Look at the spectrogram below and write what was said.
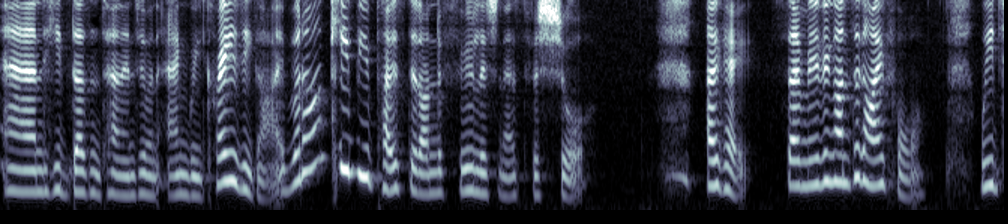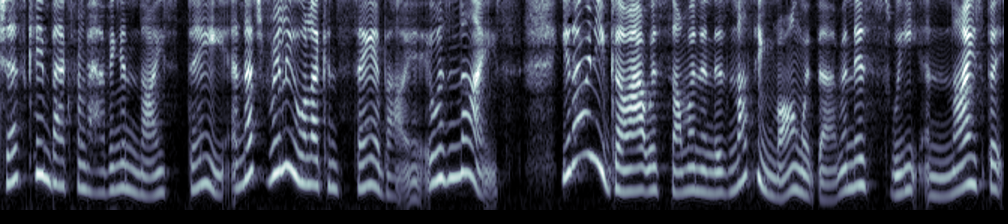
and he doesn't turn into an angry, crazy guy, but I'll keep you posted on the foolishness for sure. Okay, so moving on to guy four. We just came back from having a nice date, and that's really all I can say about it. It was nice. You know, when you go out with someone and there's nothing wrong with them, and they're sweet and nice, but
